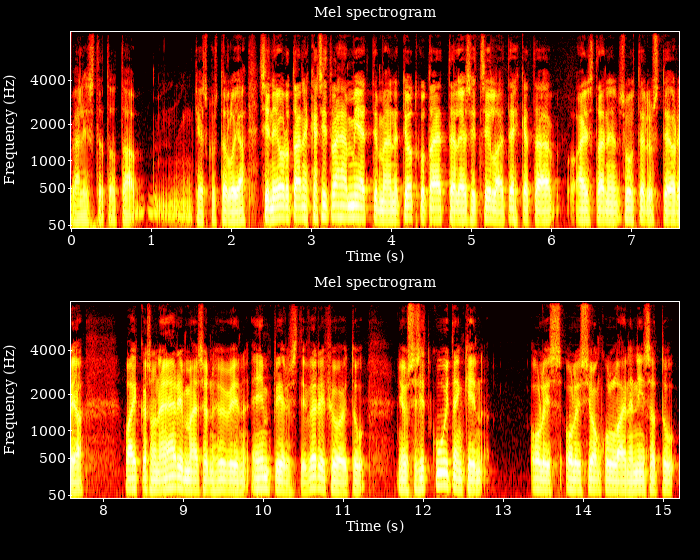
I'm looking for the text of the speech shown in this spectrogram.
välistä tota, keskustelua. Siinä joudutaan ehkä sitten vähän miettimään, että jotkut ajattelee sitten sillä, että ehkä tämä Einsteinin suhteellisuusteoria, vaikka se on äärimmäisen hyvin empiirisesti verifioitu, niin jos se sitten kuitenkin olisi, olisi jonkunlainen niin sanottu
